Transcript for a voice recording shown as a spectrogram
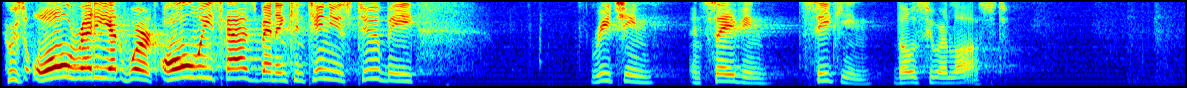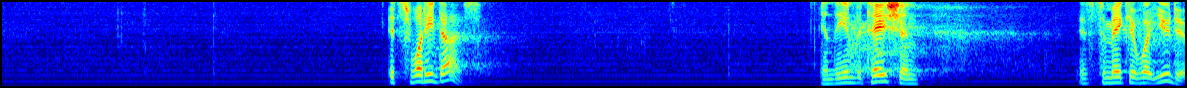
who's already at work, always has been, and continues to be reaching and saving, seeking those who are lost. It's what he does. And the invitation is to make it what you do.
